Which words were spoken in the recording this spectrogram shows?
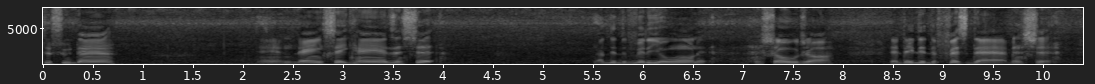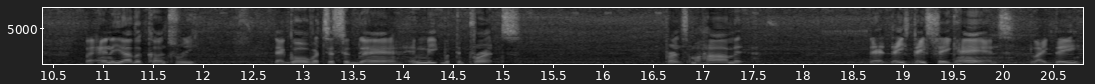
to Sudan and they ain't shake hands and shit. I did the video on it and showed y'all that they did the fist dab and shit. But any other country that go over to Sudan and meet with the prince, Prince Mohammed, that they, they shake hands. Like they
